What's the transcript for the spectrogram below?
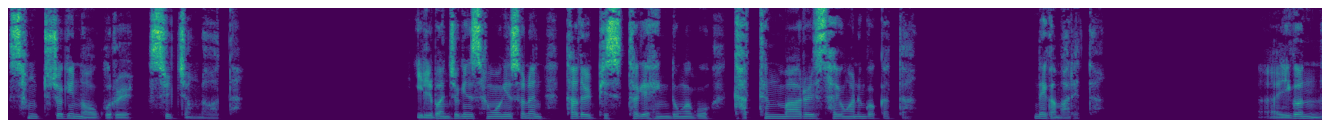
상투적인 어구를 슬쩍 넣었다. 일반적인 상황에서는 다들 비슷하게 행동하고 같은 말을 사용하는 것 같다. 내가 말했다. 아, 이건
